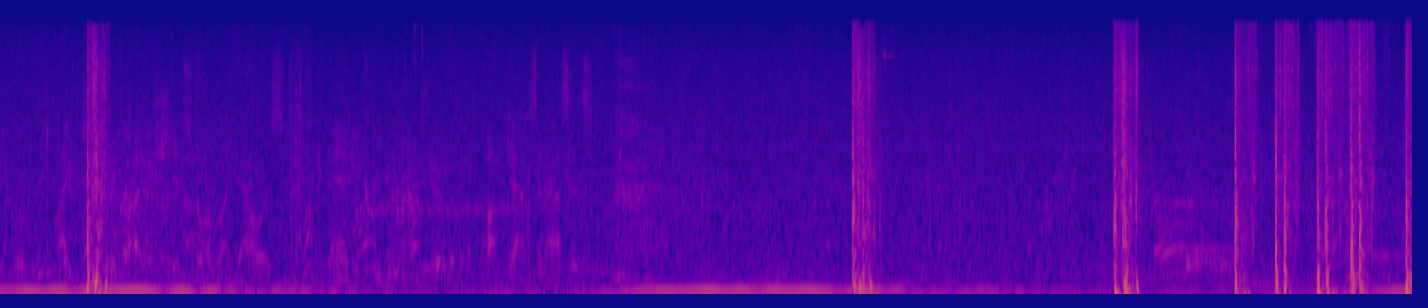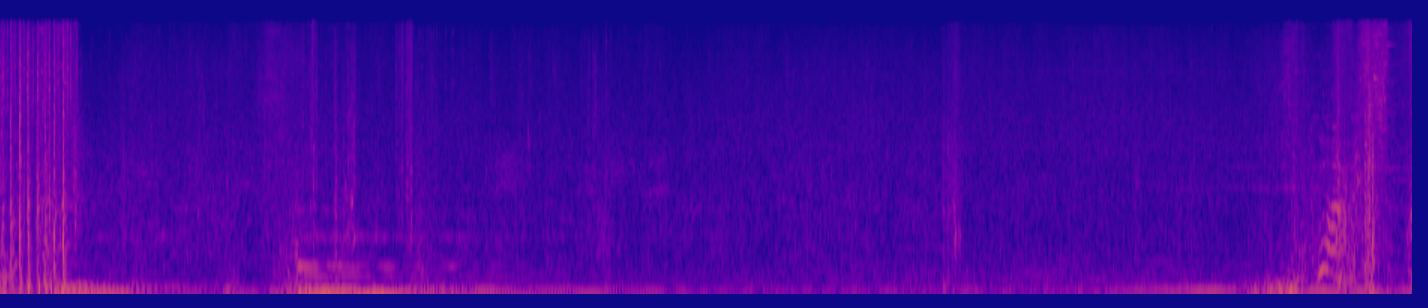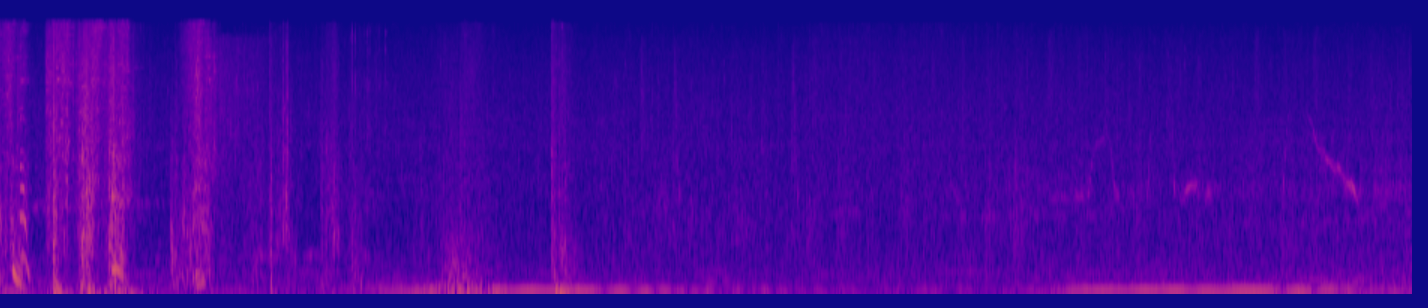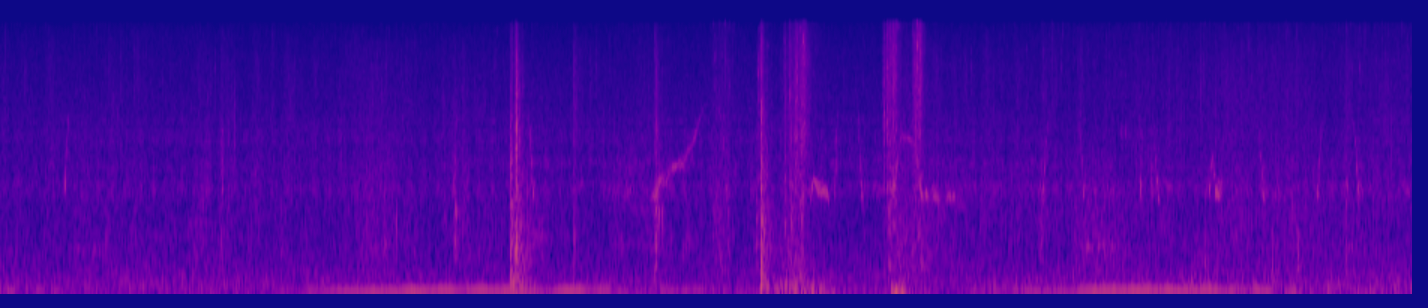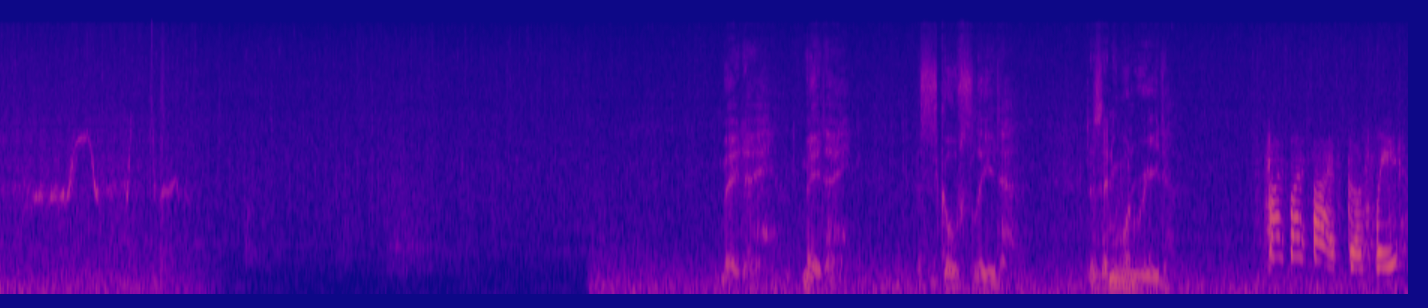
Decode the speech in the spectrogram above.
People who like to survive a shitstorm like ours. And be creeping around here looking to pop caps and asses. Mayday. Mayday. This is Ghost Lead. Does anyone read? 5 by 5 Ghost Lead.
